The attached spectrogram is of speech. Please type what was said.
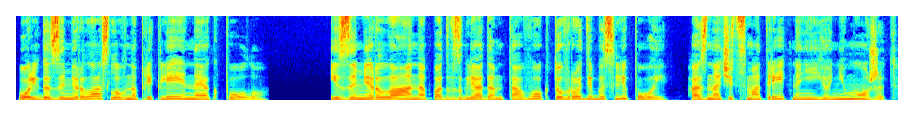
Ольга замерла, словно приклеенная к полу. И замерла она под взглядом того, кто вроде бы слепой, а значит, смотреть на нее не может.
